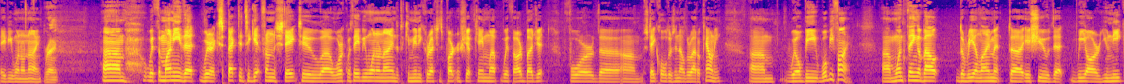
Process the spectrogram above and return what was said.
AB 109. Right. With the money that we're expected to get from the state to uh, work with AB 109, that the Community Corrections Partnership came up with our budget for the um, stakeholders in El Dorado County, um, we'll be we'll be fine. Um, one thing about the realignment uh, issue that we are unique,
